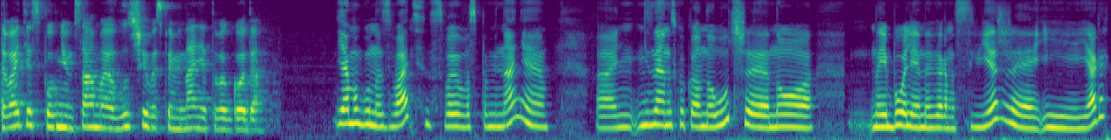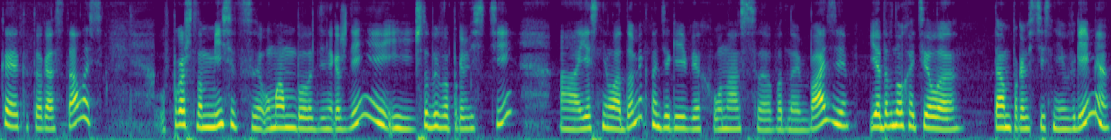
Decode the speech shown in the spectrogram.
Давайте вспомним самые лучшие воспоминания этого года. Я могу назвать свое воспоминание. Э, не знаю, насколько оно лучшее, но наиболее, наверное, свежее и яркое, которое осталось. В прошлом месяце у мамы был день рождения, и чтобы его провести, э, я сняла домик на деревьях у нас в одной базе. Я давно хотела там провести с ней время.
